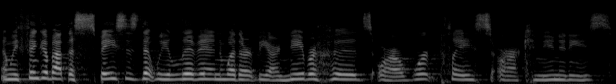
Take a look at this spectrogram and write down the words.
And we think about the spaces that we live in, whether it be our neighborhoods or our workplace or our communities.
